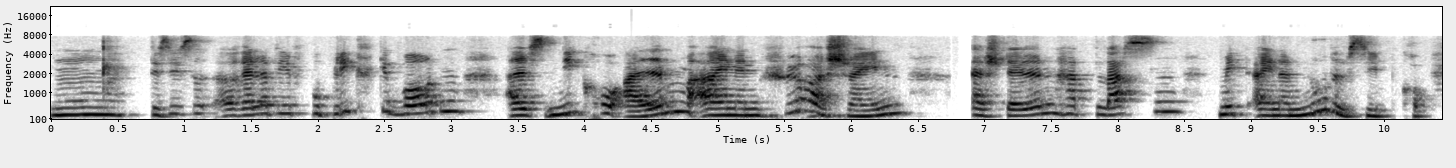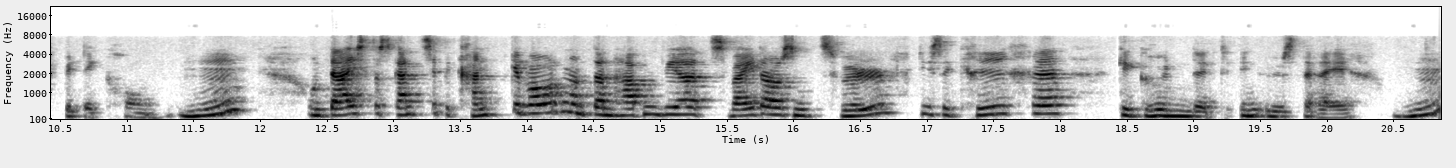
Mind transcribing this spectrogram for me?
Hm, das ist relativ publik geworden, als Nico Alm einen Führerschein erstellen hat lassen mit einer Nudelsiebkopfbedeckung. Mhm. Und da ist das Ganze bekannt geworden und dann haben wir 2012 diese Kirche gegründet in Österreich. Mhm.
